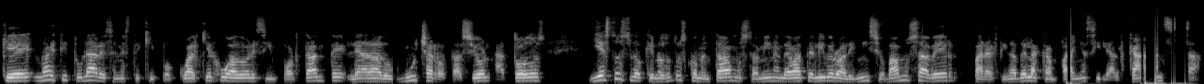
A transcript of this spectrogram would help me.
que no hay titulares en este equipo. Cualquier jugador es importante, le ha dado mucha rotación a todos y esto es lo que nosotros comentábamos también en Debate Libre al inicio. Vamos a ver para el final de la campaña si le alcanza,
